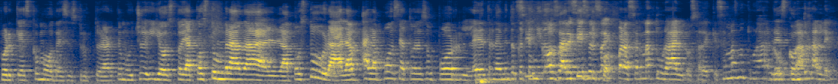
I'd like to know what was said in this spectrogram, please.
Porque es como desestructurarte mucho y yo estoy acostumbrada a la postura, a la, a la pose, a todo eso por el entrenamiento que Sí, he tenido. o sea, de que. "Ay, para ser natural, o sea, de que sea más natural, o Descontro- bájale.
